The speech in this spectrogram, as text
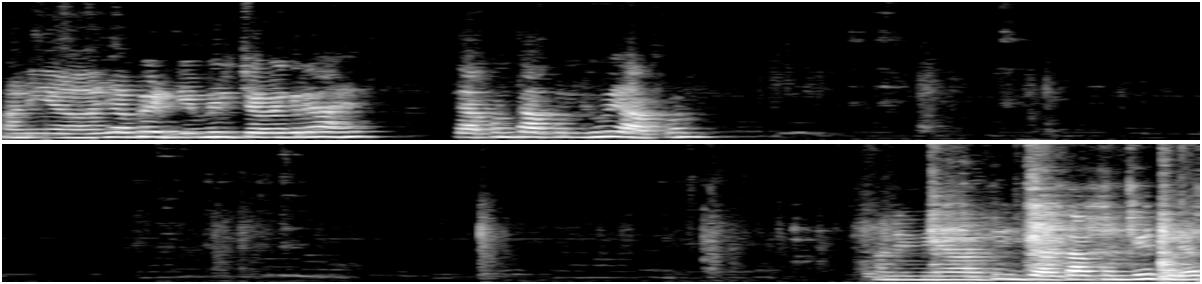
आणि ह्या बेडगी मिरच्या वगैरे आहेत. त्या पण टाकून घेऊया आपण. आणि मी तीन चार टाकून घेतल्यात.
